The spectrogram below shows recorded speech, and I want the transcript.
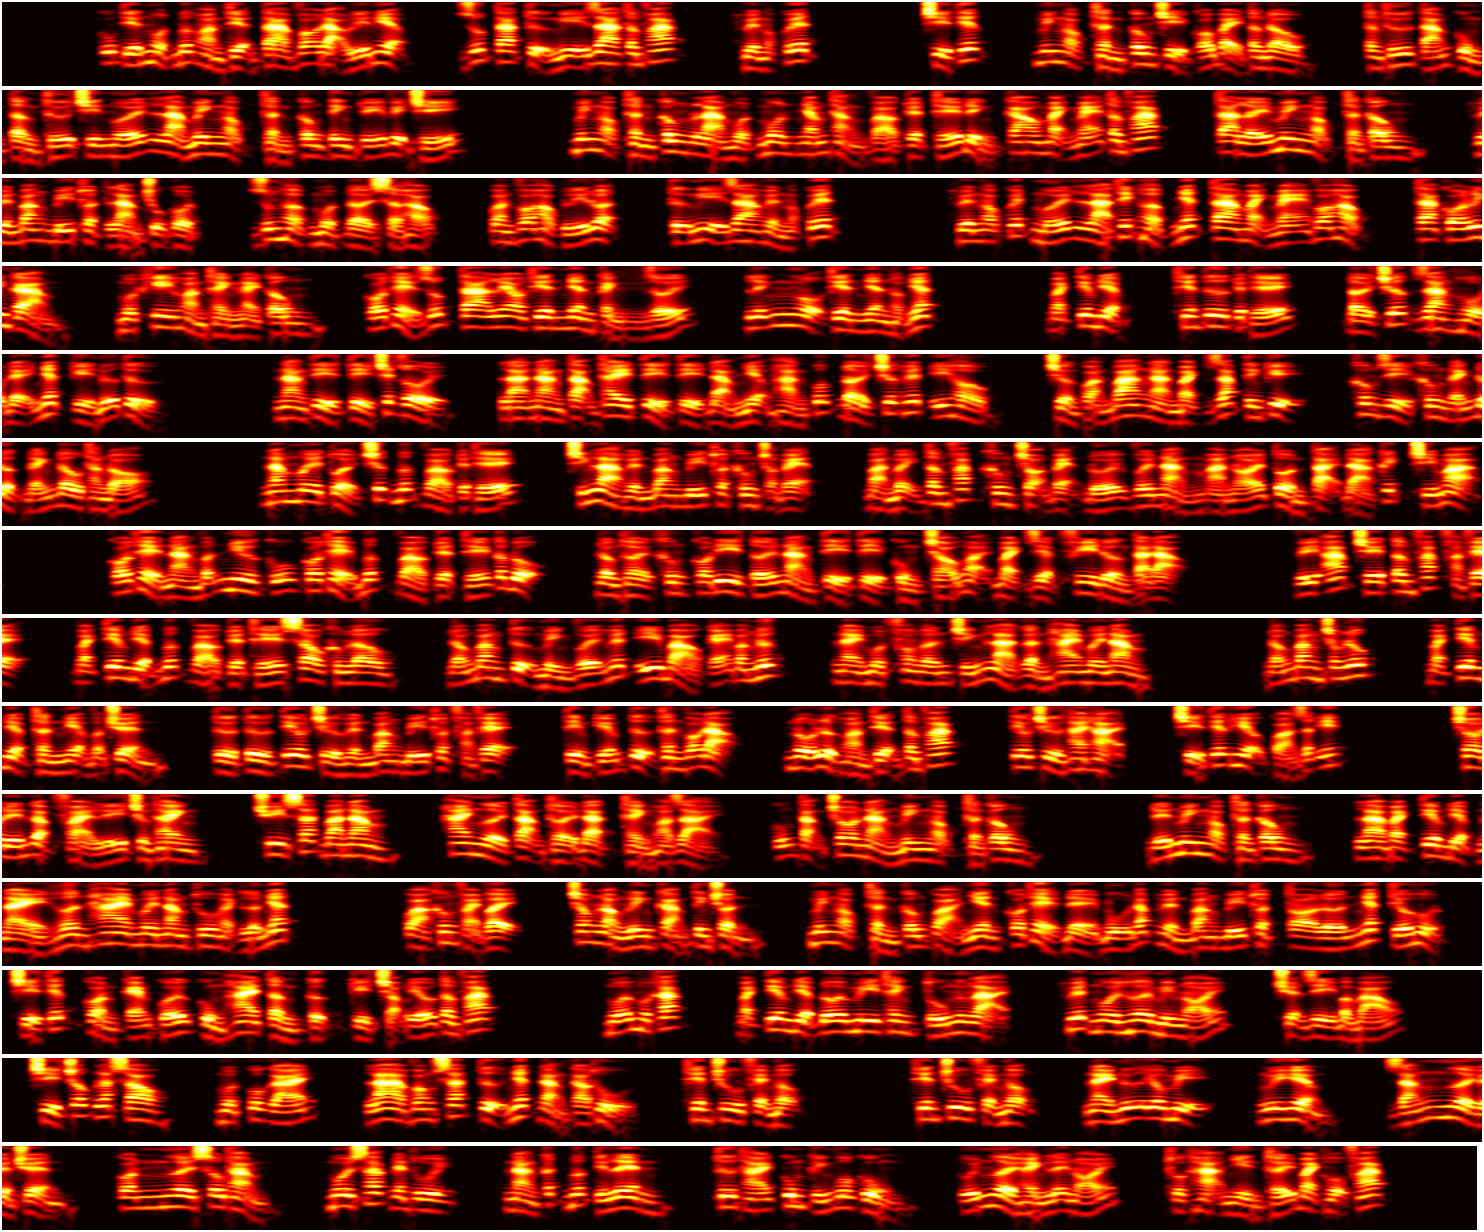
Cũng tiến một bước hoàn thiện ta võ đạo lý niệm, giúp ta tự nghĩ ra tâm pháp, huyền ngọc quyết. Chỉ tiếc, minh ngọc thần công chỉ có bảy tầng đầu tầng thứ tám cùng tầng thứ chín mới là minh ngọc thần công tinh túy vị trí. Minh ngọc thần công là một môn nhắm thẳng vào tuyệt thế đỉnh cao mạnh mẽ tâm pháp, ta lấy minh ngọc thần công, huyền băng bí thuật làm trụ cột, dung hợp một đời sở học, quan võ học lý luận, tự nghĩ ra huyền ngọc quyết. Huyền ngọc quyết mới là thích hợp nhất ta mạnh mẽ võ học, ta có linh cảm, một khi hoàn thành này công, có thể giúp ta leo thiên nhân cảnh giới, lĩnh ngộ thiên nhân hợp nhất. Bạch tiêm điệp, thiên tư tuyệt thế, đời trước giang hồ đệ nhất kỳ nữ tử. Nàng tỷ tỷ chết rồi, là nàng tạm thay tỷ tỷ đảm nhiệm hàn quốc đời trước huyết ý hầu, trưởng quản ba ngàn bạch giáp tinh kỵ không gì không đánh được đánh đầu thằng đó. Năm mươi tuổi trước bước vào tuyệt thế, chính là huyền băng bí thuật không trọn vẹn, bản mệnh tâm pháp không trọn vẹn đối với nàng mà nói tồn tại đả kích chí mạng. Có thể nàng vẫn như cũ có thể bước vào tuyệt thế cấp độ, đồng thời không có đi tới nàng tỷ tỷ cùng cháu ngoại bạch diệt phi đường tà đạo. Vì áp chế tâm pháp phản vệ, bạch tiêm điệp bước vào tuyệt thế sau không lâu, đóng băng tự mình với huyết ý bảo kẽ băng nước, này một phong ấn chính là gần hai mươi năm. Đóng băng trong lúc, bạch tiêm điệp thần niệm vận chuyển, từ từ tiêu trừ huyền băng bí thuật phản vệ, tìm kiếm tự thân võ đạo, nỗ lực hoàn thiện tâm pháp, tiêu trừ tai hại, chỉ tiết hiệu quả rất ít cho đến gặp phải lý trường thanh, truy sát ba năm, hai người tạm thời đạt thành hòa giải, cũng tặng cho nàng minh ngọc thần công. Đến minh ngọc thần công, là bạch tiêm điệp này hơn hai mươi năm thu hoạch lớn nhất. Quả không phải vậy, trong lòng linh cảm tinh chuẩn, minh ngọc thần công quả nhiên có thể để bù đắp huyền băng bí thuật to lớn nhất thiếu hụt, chỉ tiếp còn kém cuối cùng hai tầng cực kỳ trọng yếu tâm pháp. Mỗi một khắc, bạch tiêm điệp đôi mi thanh tú ngưng lại, huyết môi hơi mím nói, chuyện gì bẩm báo? Chỉ chốc lát sau, một cô gái, la vong sát tự nhất đẳng cao thủ, thiên chu phệ mộng. Thiên chu phệ mộng, này nữ yêu mị, nguy hiểm dáng người huyền chuyển, con ngươi sâu thẳm, môi sắc đen thui, nàng cất bước tiến lên, tư thái cung kính vô cùng, túi người hành lễ nói, thuộc hạ nhìn thấy bạch hộ pháp.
